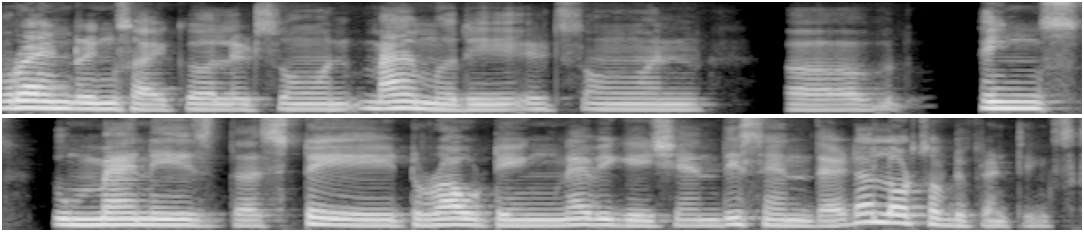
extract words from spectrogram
rendering cycle its own memory its own uh, things to manage the state routing navigation this and that are lots of different things.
